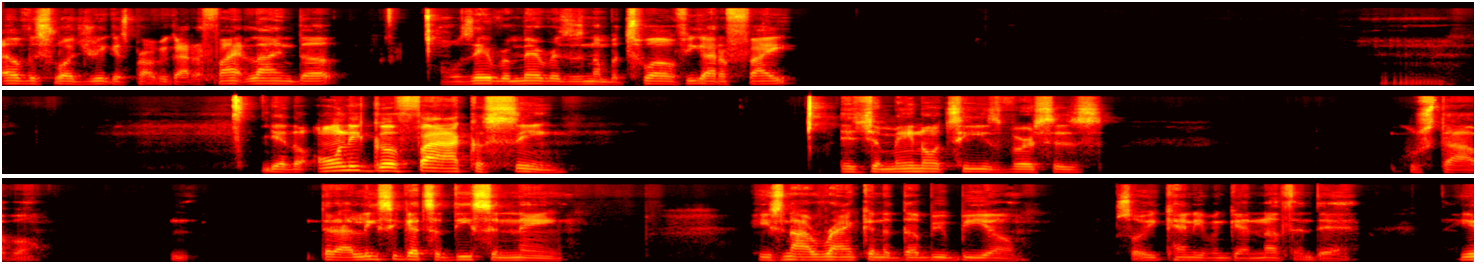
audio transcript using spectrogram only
Elvis Rodriguez probably got a fight lined up. Jose Ramirez is number 12. He got a fight. Yeah, the only good fight I could see is Jamaine Ortiz versus Gustavo. That at least he gets a decent name. He's not ranking the WBO, so he can't even get nothing there. He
